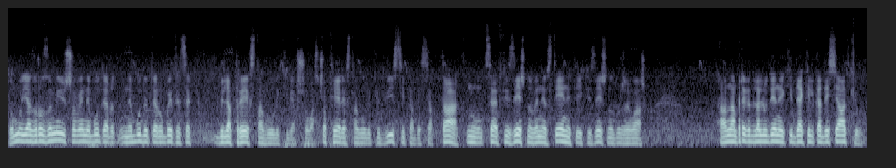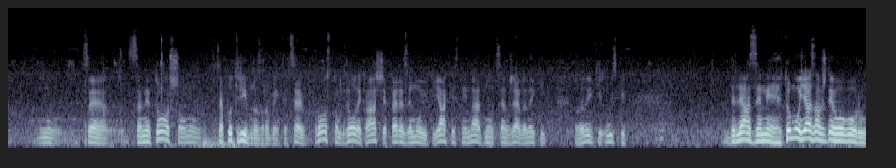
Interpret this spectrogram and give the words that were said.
Тому я зрозумію, що ви не будете, не будете робити це біля 300 вуликів, якщо у вас 400 вуликів, 250. Так, ну це фізично ви не встигнете і фізично дуже важко. А, наприклад, для людини, які декілька десятків, ну, це, це не то, що ну, це потрібно зробити. Це просто бджоли краще перезимують. Якісний мед, ну це вже великий, великий успіх для зими. Тому я завжди говорю,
